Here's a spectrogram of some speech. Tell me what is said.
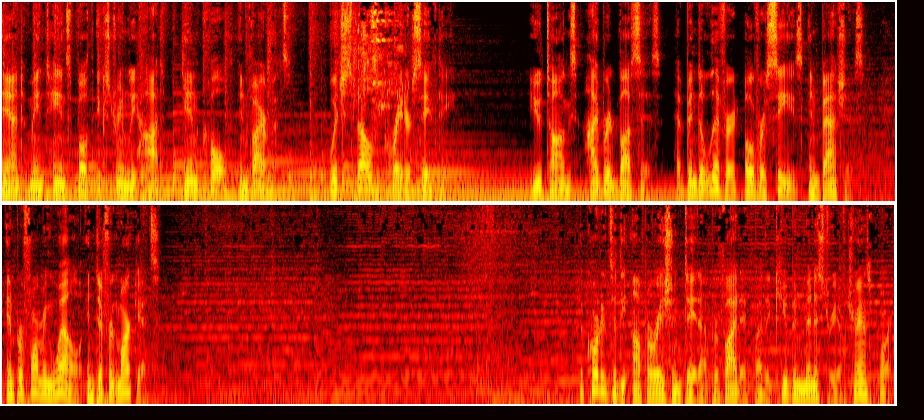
and maintains both extremely hot and cold environments, which spells greater safety. Yutong's hybrid buses have been delivered overseas in batches and performing well in different markets. According to the operation data provided by the Cuban Ministry of Transport,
